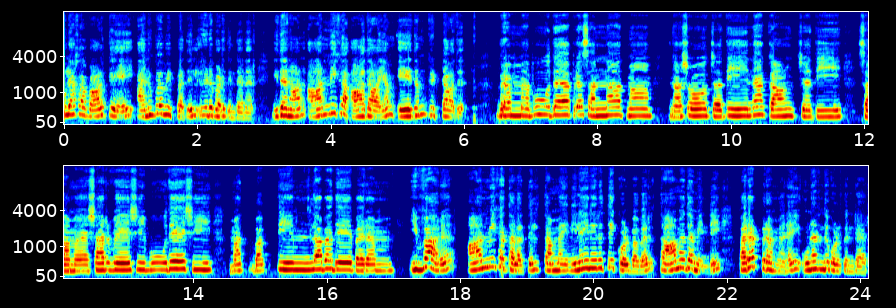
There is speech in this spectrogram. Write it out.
உலக வாழ்க்கையை அனுபவிப்பதில் ஈடுபடுகின்றனர். இதனால் ஆன்மீக ஆதாயம் ஏதும் கிட்டாது. பிரம்மபூத பிரசன்னாத்மா நசோச்சதி ந காஞ்சதி சம சர்வேஷி பூதேஷி மத் பக்தி லபதேபரம் இவ்வாறு ஆன்மீக தளத்தில் தம்மை நிலைநிறுத்திக் கொள்பவர் தாமதமின்றி பரபிரம்மனை உணர்ந்து கொள்கின்றார்.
